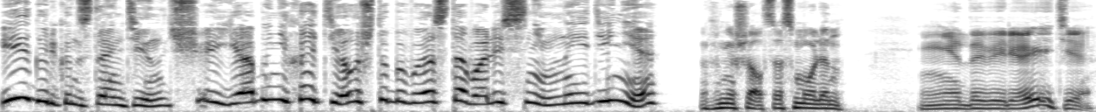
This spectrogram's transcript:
«Игорь Константинович, я бы не хотел, чтобы вы оставались с ним наедине», вмешался Смолин. «Не доверяете?»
